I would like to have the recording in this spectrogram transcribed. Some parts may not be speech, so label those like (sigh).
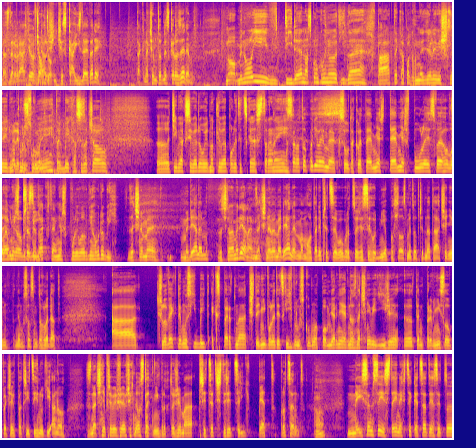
Nazdar Čau, další česká jízda je tady. Tak na čem to dneska rozjedem? No, minulý týden, na sklonku minulého týdne, v pátek a pak v neděli vyšly dva Byly průzkumy, průzkumy. tak bych asi začal eh, tím, jak si vedou jednotlivé politické strany. Se na to podívejme, jak jsou takhle téměř, téměř v půli svého Téměř volebního přesně období. tak, v téměř půli volebního období. Začneme medianem. Začneme medianem. Začneme medianem. Mám ho tady před sebou, protože si hodný a poslal jsi mi to před natáčením. Nemusel jsem to hledat. A člověk nemusí být expert na čtení politických průzkumů a poměrně jednoznačně vidí, že eh, ten první sloupeček patřící hnutí ANO značně převyšuje všechny ostatní, protože má 34,5%. No. Nejsem si jistý, nechci kecat, jestli to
